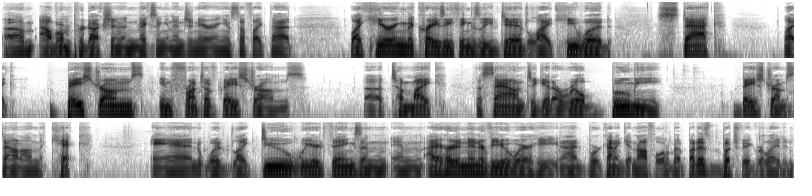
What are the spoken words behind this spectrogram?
um, album production and mixing and engineering and stuff like that, like hearing the crazy things he did, like he would stack like bass drums in front of bass drums uh, to mic the sound to get a real boomy bass drum sound on the kick and would like do weird things. And and I heard an interview where he and I, we're kind of getting off a little bit but it's Butch Vig related.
